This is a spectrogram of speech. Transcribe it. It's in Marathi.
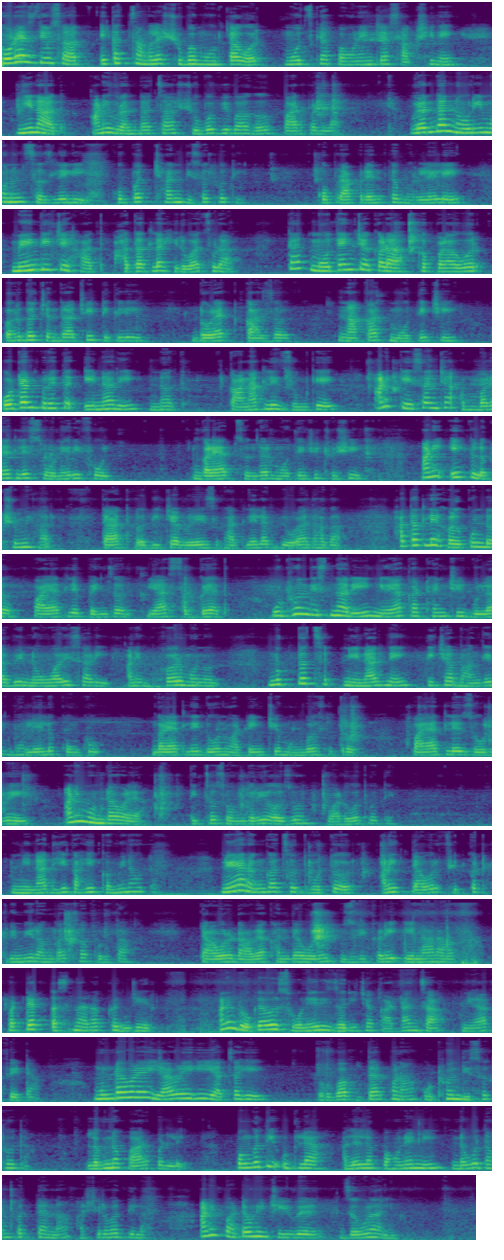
थोड्याच दिवसात एका चांगल्या शुभ मुहूर्तावर मोजक्या पाहुण्यांच्या साक्षीने निनाद आणि वृंदाचा शुभविवाह पार पडला. वृंदा नवरी म्हणून सजलेली खूपच छान दिसत होती. कोपरापर्यंत भरलेले मेहंदीचे हात हातातला हिरवा चुडा त्यात मोत्यांच्या कडा कपाळावर अर्धचंद्राची टिकली डोळ्यात काजळ नाकात मोतेची ओटांपर्यंत येणारी नथ कानातले झुमके आणि केसांच्या अंबाड्यातले सोनेरी फूल गळ्यात सुंदर मोत्याची ठुशी आणि एक लक्ष्मीहार त्यात हळदीच्या वेळेस घातलेला पिवळा धागा हातातले हळकुंड पायातले पैंजण या सगळ्यात उठून दिसणारी निळ्या काठांची गुलाबी नऊवारी साडी आणि भर म्हणून नुकतंच निनादने तिच्या भांगेत भरलेलं कुंकू गळ्यातले दोन वाटेंचे मंगळसूत्र पायातले जोडवे आणि मुंडावळ्या तिचं सौंदर्य अजून वाढवत होते. निनादही काही कमी नव्हता. निळ्या रंगाचं धोतर आणि त्यावर फिकट क्रीमी रंगाचा कुर्ता. त्यावर डाव्या खांद्यावरून उजवीकडे येणारा पट्ट्यात असणारा कंजीर आणि डोक्यावर सोनेरी जरीच्या काटांचा निळा फेटा. मुंडावळ्या यावेळीही याचाही रुबाबदारपणा उठून दिसत होता. लग्न पार पडले. पंगती उठल्या आलेल्या पाहुण्यांनी नवदाम्पत्यांना आशीर्वाद दिला आणि पाठवणीची वेळ जवळ आली.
